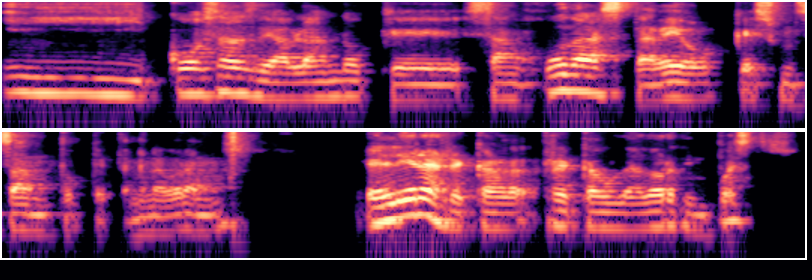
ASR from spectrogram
Y cosas de hablando que San Judas Tadeo, que es un santo que también adoramos, él era reca- recaudador de impuestos.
